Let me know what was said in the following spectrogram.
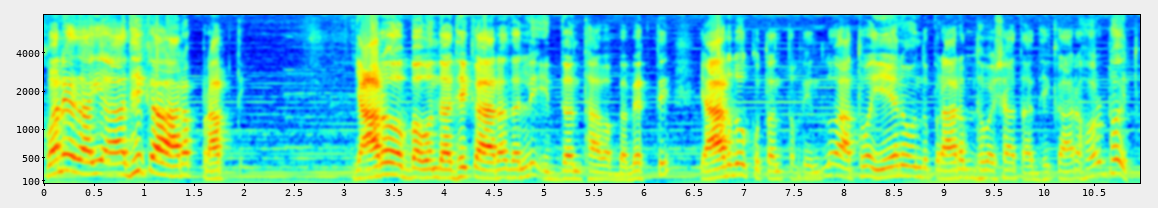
ಕೊನೆಯದಾಗಿ ಅಧಿಕಾರ ಪ್ರಾಪ್ತಿ. ಯಾರೋ ಒಬ್ಬ ಒಂದು ಅಧಿಕಾರದಲ್ಲಿ ಇದ್ದಂಥ ಒಬ್ಬ ವ್ಯಕ್ತಿ ಯಾರದೋ ಕುತಂತ್ರದಿಂದಲೋ ಅಥವಾ ಏನೋ ಒಂದು ಪ್ರಾರಬ್ಧವಶಾತ್ ಅಧಿಕಾರ ಹೊರಟೋಯ್ತು,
